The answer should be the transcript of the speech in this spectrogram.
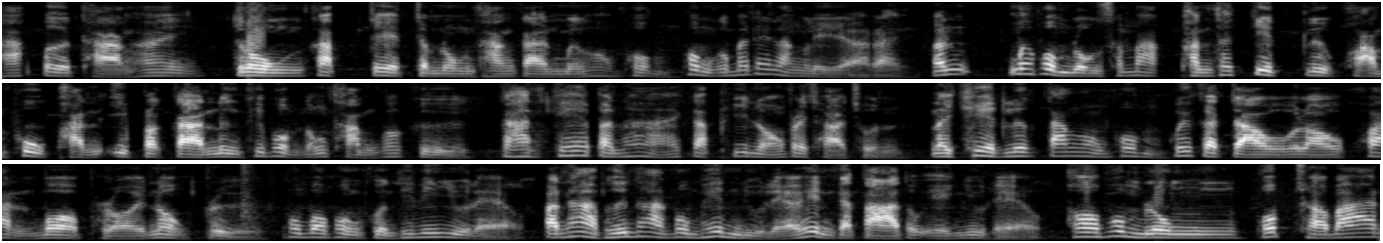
พักเปิดทางให้ ตรงกับเจตจำนงทางการเมืองของผม ผมก็ไม่ได้ลังเลอะไรเพราะฉะนั้นเมื่อผมลงสมัครพันธกิจหรือความผูกพันอีกประการหนึ่งที่ผมต้องทำก็คือ การแก้ปัญหาให้กับพี่น้องประชาชน ในเขตเลือกตั้งของผมห้วยกระเจ้าเราขวัญบ่อพลอยหนองปลือผมบอกผมคนที่นี่อยู่แล้ว ปัญหาพื้นฐานผมเห็นอยู่แล้ว เห็นกระตาตัวเองอยู่แล้ว พอผมลงพบชาวบ้าน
